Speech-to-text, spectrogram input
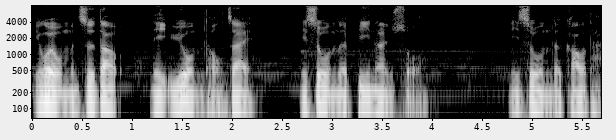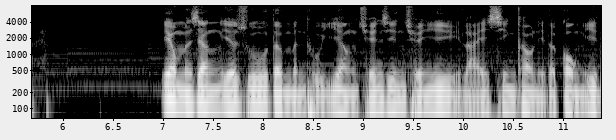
因为我们知道你与我们同在，你是我们的避难所，你是我们的高台。因为我们像耶稣的门徒一样，全心全意来信靠你的供应，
